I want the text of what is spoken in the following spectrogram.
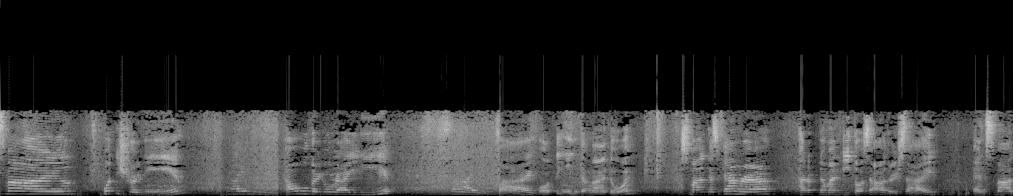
smile. What is your name? Riley. How old are you, Riley? Five. Five. O, tingin ka nga doon. Smile ka sa camera. Harap naman dito sa other side. And smile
